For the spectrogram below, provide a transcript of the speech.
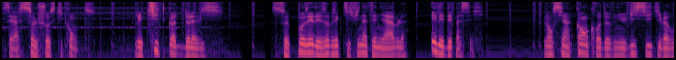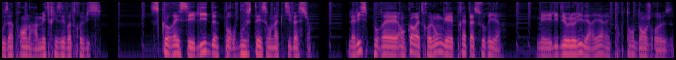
c'est la seule chose qui compte. Les cheat codes de la vie. Se poser des objectifs inatteignables et les dépasser l'ancien cancre devenu Vici qui va vous apprendre à maîtriser votre vie. Scorer ses leads pour booster son activation. La liste pourrait encore être longue et prête à sourire, mais l'idéologie derrière est pourtant dangereuse.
